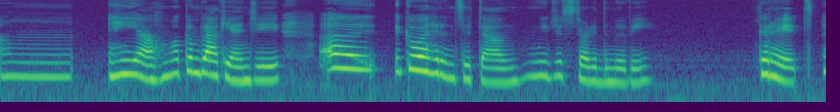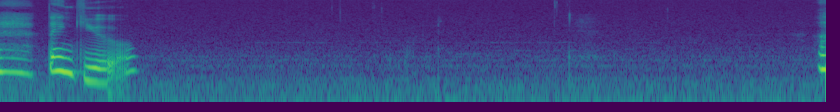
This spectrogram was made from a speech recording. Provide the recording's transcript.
Um, yeah, welcome back, Angie. Uh, go ahead and sit down. We just started the movie. Great. Thank you. Man,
